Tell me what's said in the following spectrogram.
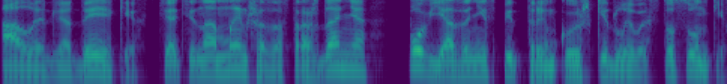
але для деяких ця ціна менша за страждання, пов'язані з підтримкою шкідливих стосунків.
